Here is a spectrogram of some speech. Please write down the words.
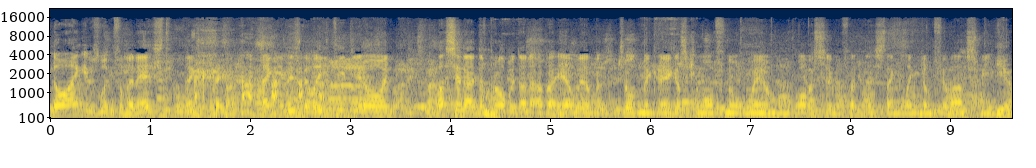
No, I think he was looking for the rest. I think, I think he was delighted, you know. And listen, I'd have probably done it a bit earlier, but Jordan McGregor's come off not well. Obviously, we've had this thing lingering for last week. Yeah.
